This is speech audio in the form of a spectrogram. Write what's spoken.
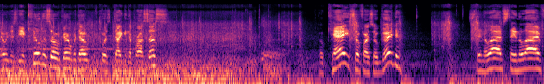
Now we just need to kill this ogre without, of course, dying in the process. Okay, so far so good. Staying alive, staying alive.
